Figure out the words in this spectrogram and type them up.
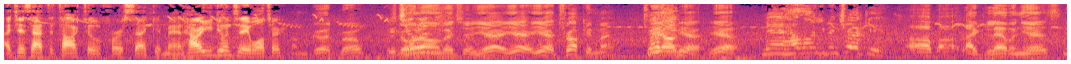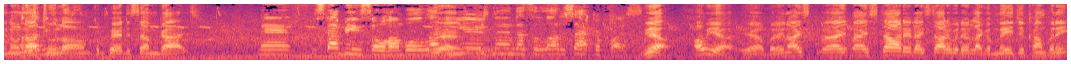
I just have to talk to him for a second, man. How are you doing today, Walter? I'm good, bro. What's You're going chilling? on with you? Yeah, yeah, yeah, trucking, man. We out here, yeah. Man, how long you been trucking? Uh, about like 11 years, you know, not too years? long compared to some guys. Man, stop being so humble. 11 Yeah. years, man, that's a lot of sacrifice. Yeah. Oh yeah, yeah. But you know, I, when, I, when I started, I started with a, like a major company,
